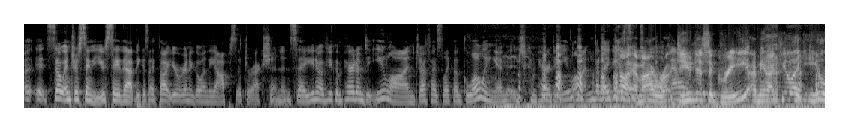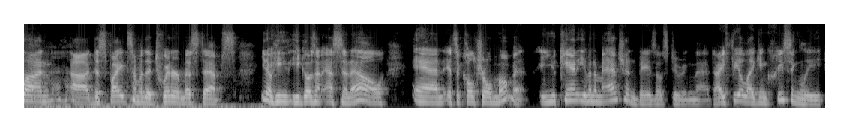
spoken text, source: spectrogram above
Uh, it's so interesting that you say that because I thought you were going to go in the opposite direction and say, you know, if you compared him to Elon, Jeff has like a glowing image compared to Elon. But I guess oh, am I right? Do you disagree? I mean, I feel like Elon, uh, despite some of the Twitter missteps, you know, he he goes on SNL and it's a cultural moment. You can't even imagine Bezos doing that. I feel like increasingly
